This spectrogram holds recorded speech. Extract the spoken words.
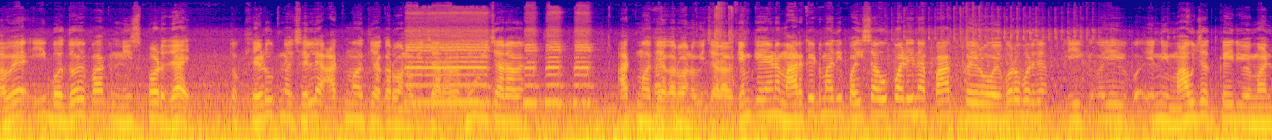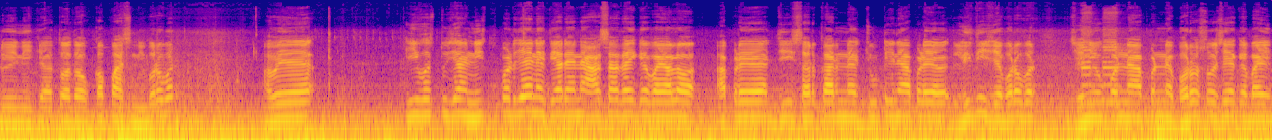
હવે એ બધોય પાક નિષ્ફળ જાય. તો ખેડૂતને છેલ્લે આત્મહત્યા કરવાનો વિચાર આવે. શું વિચાર આવે? આત્મહત્યા કરવાનો વિચાર આવે. કેમ કે એણે માર્કેટમાંથી પૈસા ઉપાડીને પાક કર્યો હોય, બરોબર છે? એ એની માવજત કરી હોય માંડવીની કે અથવા તો કપાસની, બરાબર? હવે એ વસ્તુ જ્યારે નિષ્ફળ જાય ને ત્યારે એને આશા થાય કે ભાઈ હાલો આપણે જે સરકારને ચૂંટીને આપણે લીધી છે બરોબર? જેની ઉપરને આપણને ભરોસો છે કે ભાઈ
